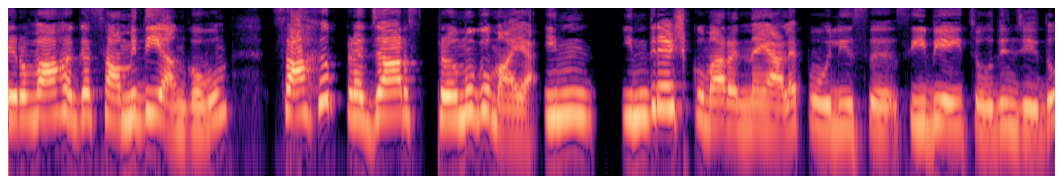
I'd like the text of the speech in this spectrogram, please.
നിർവാഹക സമിതി അംഗവും സഹപ്രചാർ പ്രമുഖുമായ ഇന്ദ്രേഷ് കുമാർ എന്നയാളെ പോലീസ് സി ചോദ്യം ചെയ്തു.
